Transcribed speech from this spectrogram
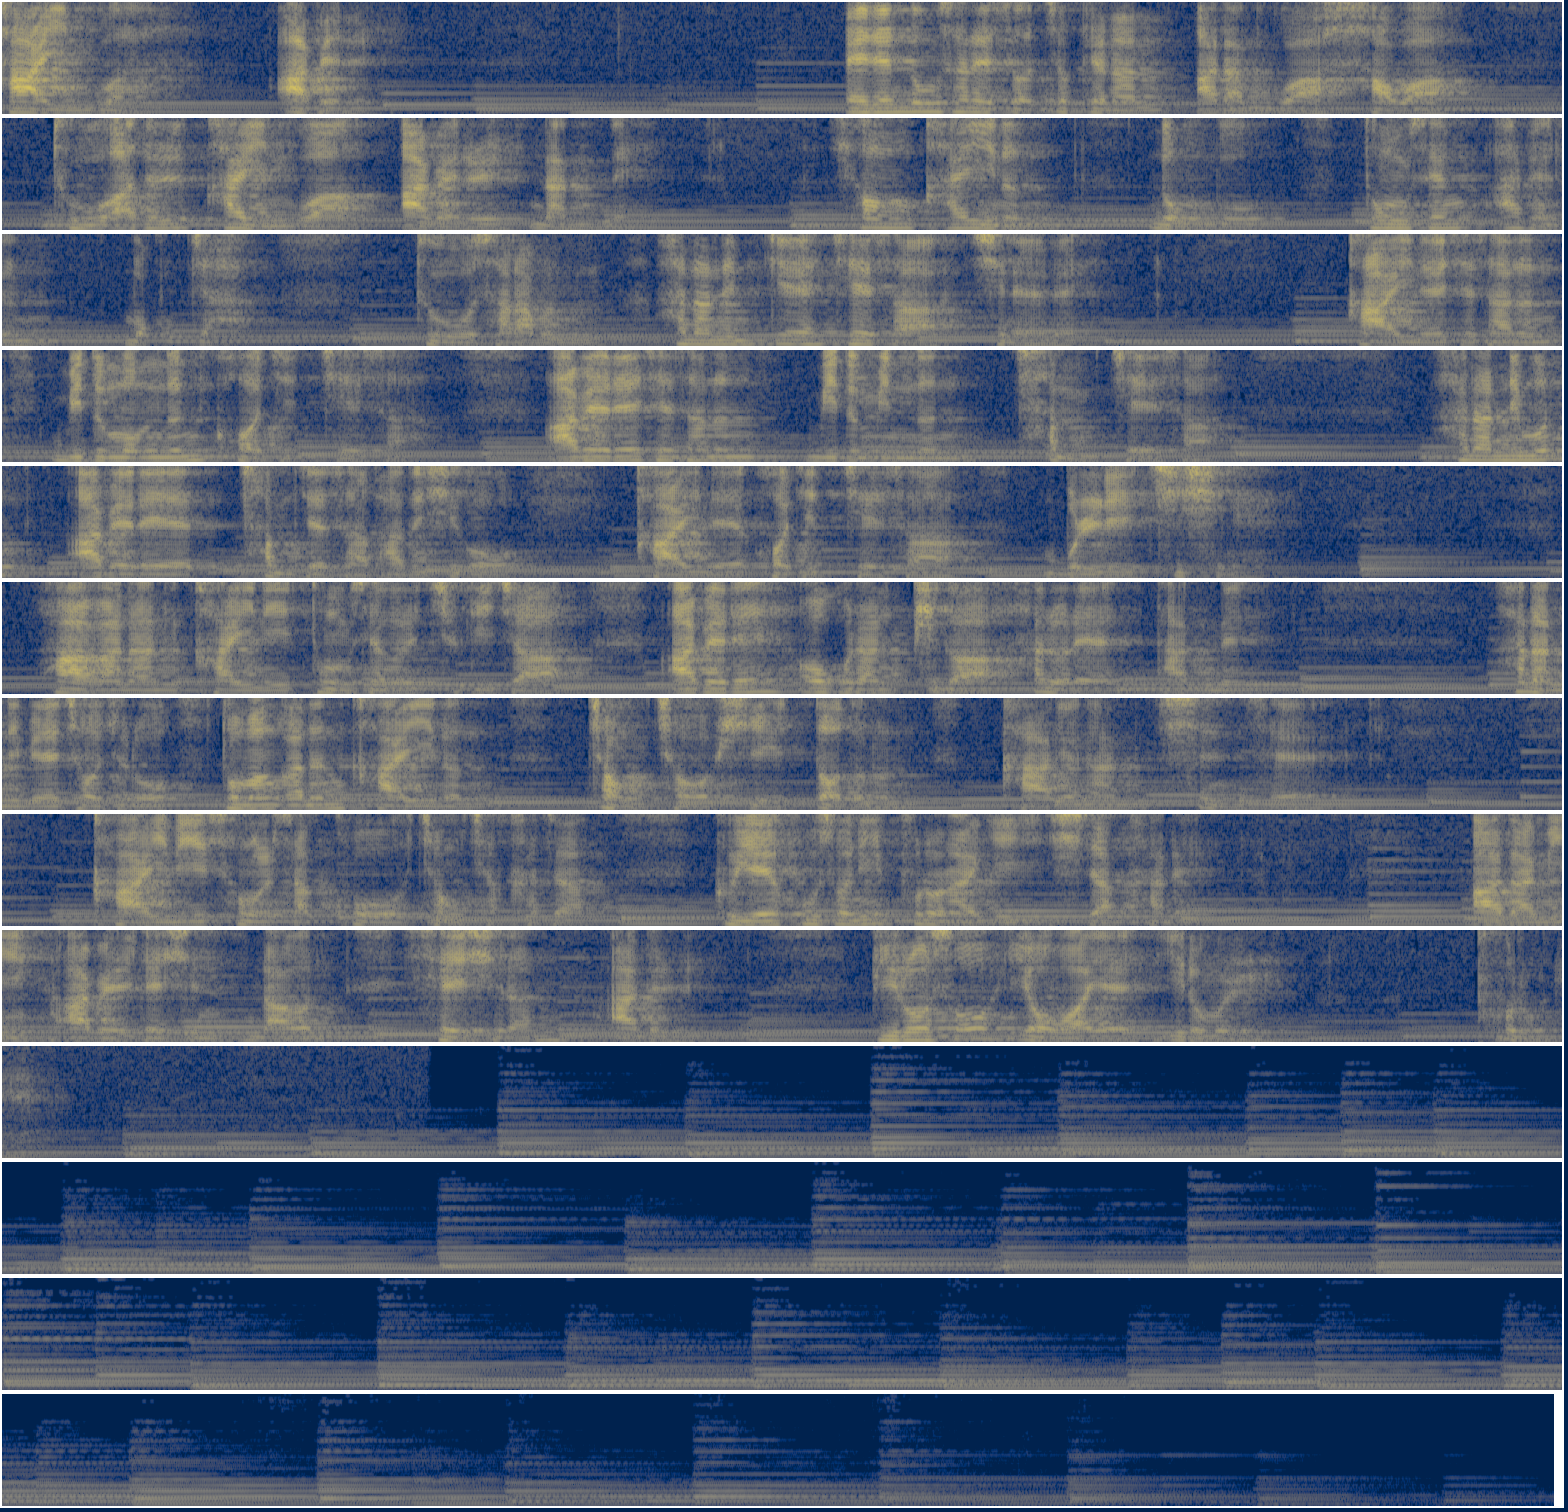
가인과 아벨 에덴 동산에서 쫓겨난 아담과 하와 두 아들 가인과 아벨을 낳네. 형 가인은 농부, 동생 아벨은 목자. 두 사람은 하나님께 제사 지내네. 가인의 제사는 믿음 없는 거짓 제사, 아벨의 제사는 믿음 있는 참 제사. 하나님은 아벨의 참 제사 받으시고 가인의 거짓 제사 물리치시네. 화가 난 가인이 동생을 죽이자 아벨의 억울한 피가 하늘에 닿네. 하나님의 저주로 도망가는 가인은 정처 없이 떠도는 가련한 신세. 가인이 성을 쌓고 정착하자 그의 후손이 불어나기 시작하네. 아담이 아벨 대신 낳은 셋이란 아들. 비로소 여호와의 이름을 부르네.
